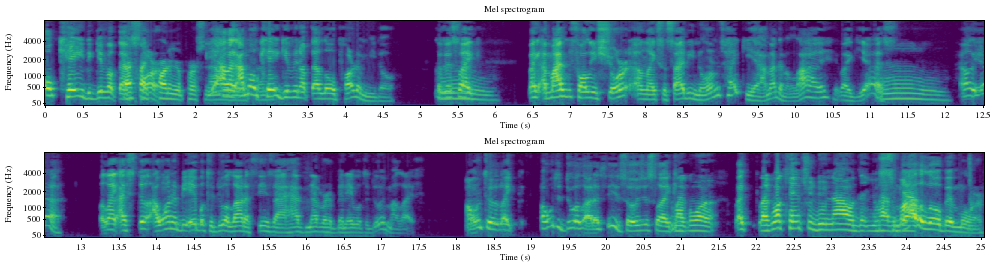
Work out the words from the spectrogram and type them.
okay to give up that That's part. like part of your personality. yeah, like I'm okay giving up that little part of me though, because it's like, Mm. like, am I falling short on like society norms? Heck yeah, I'm not gonna lie. Like, yes, Mm. hell yeah. But like, I still, I want to be able to do a lot of things that I have never been able to do in my life. I want to like, I want to do a lot of things. So it's just like, Like what? like Like what can't you do now that you have smile a a little bit more.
